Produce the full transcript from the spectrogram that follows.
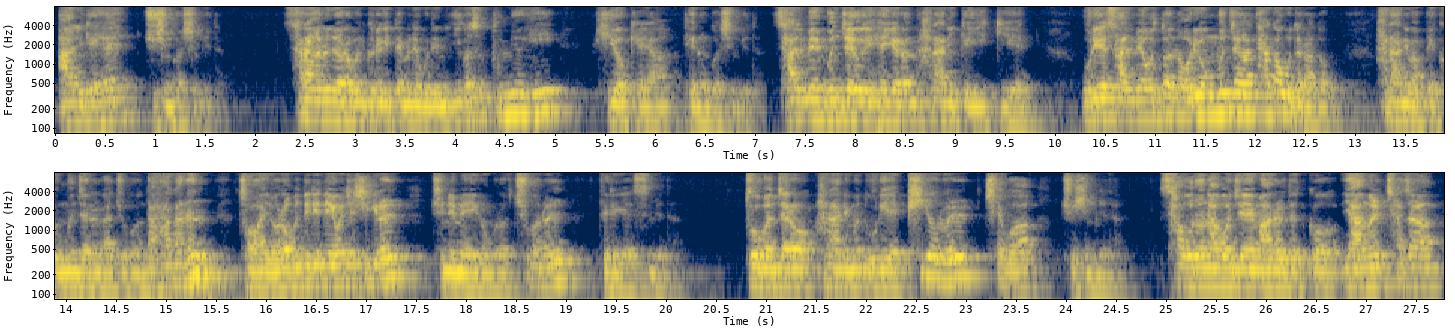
알게 해 주신 것입니다. 사랑하는 여러분, 그렇기 때문에 우리는 이것을 분명히 기억해야 되는 것입니다. 삶의 문제의 해결은 하나님께 있기에 우리의 삶에 어떤 어려운 문제가 다가오더라도 하나님 앞에 그 문제를 가지고 나아가는 저와 여러분들이 되어지시기를 주님의 이름으로 축원을 드리겠습니다. 두 번째로 하나님은 우리의 필요를 채워 주십니다. 사울은 아버지의 말을 듣고 양을 찾아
